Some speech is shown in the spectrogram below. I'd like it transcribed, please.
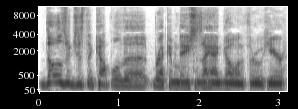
those are just a couple of the recommendations I had going through here.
